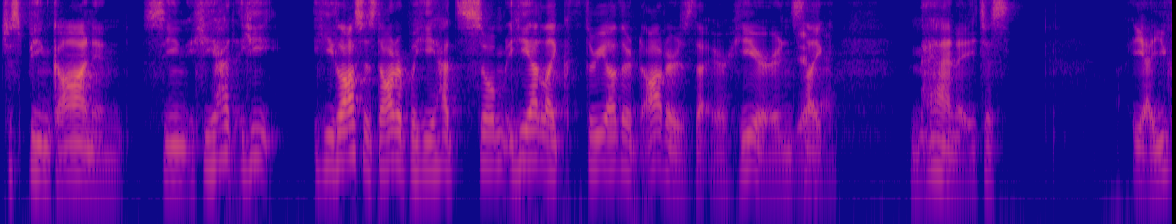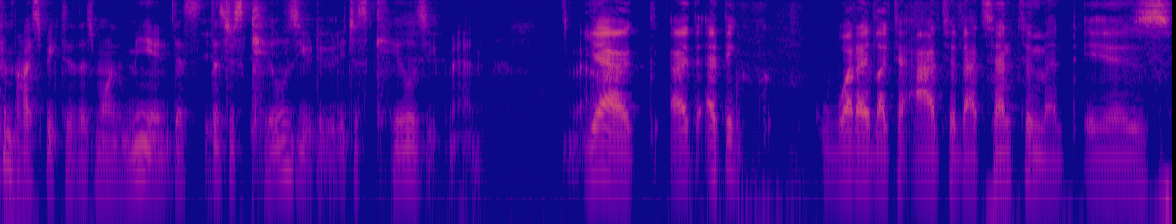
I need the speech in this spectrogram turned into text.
just being gone and seeing he had he he lost his daughter but he had so he had like three other daughters that are here and it's Yeah. like man it just yeah you can probably speak to this more than me and this that just kills you dude it just kills you man yeah. I I think what I'd like to add to that sentiment is,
